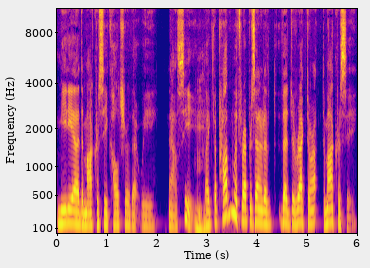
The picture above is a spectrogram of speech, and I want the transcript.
media democracy culture that we now see. Mm-hmm. Like the problem with representative, the direct democracy,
